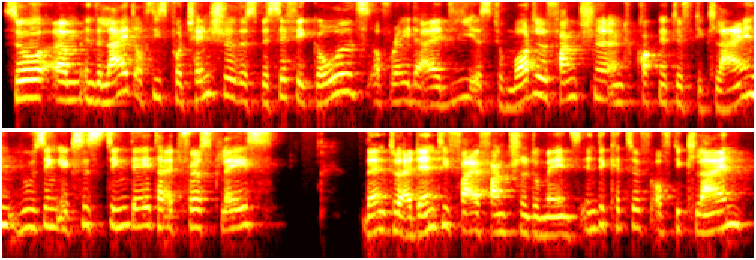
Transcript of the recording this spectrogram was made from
So um, in the light of these potential, the specific goals of Radar AD is to model functional and cognitive decline using existing data at first place, then to identify functional domains indicative of decline,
